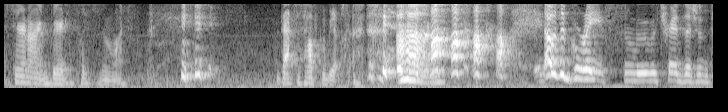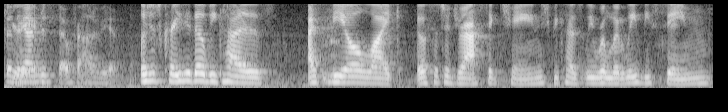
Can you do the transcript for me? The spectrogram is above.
Sarah and I are in very different places in life. That's the topic of the episode. Um, That was a great smooth transition, Sydney. Period. I'm just so proud of you. which is crazy though because I feel like it was such a drastic change because we were literally the same,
